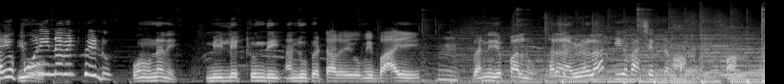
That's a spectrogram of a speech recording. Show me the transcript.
అయ్యో ఫోన్ ఇన్న పెట్టిపోయిండు. ఫోన్ ఉండని మీ ఇల్లు ఎట్లుంది అని చూపెట్టాలి. మీ బాయి. ఇవన్నీ చెప్పాలి నువ్వు. సరేనా వీడియోలా? ఇక చెప్తాం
